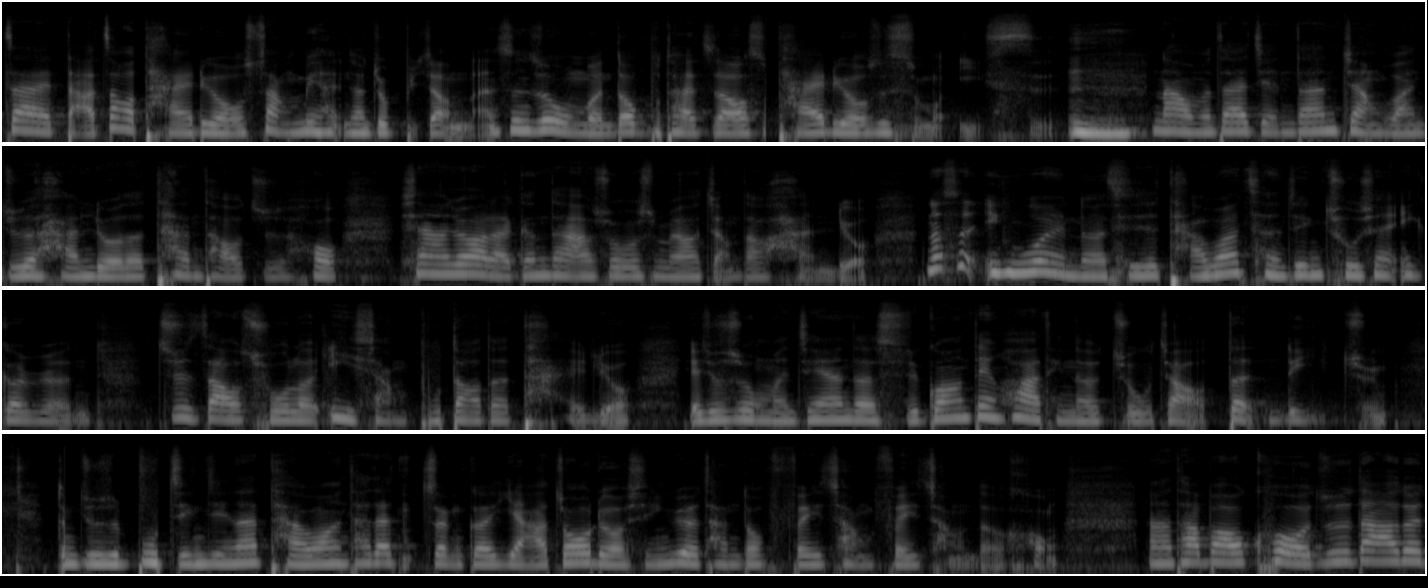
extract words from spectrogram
在打造台流上面好像就比较难，甚至我们都不太知道台流是什么意思。嗯，那我们在简单。讲完就是韩流的探讨之后，现在就要来跟大家说为什么要讲到韩流。那是因为呢，其实台湾曾经出现一个人制造出了意想不到的台流，也就是我们今天的时光电话亭的主叫邓丽君。但就是不仅仅在台湾，她在整个亚洲流行乐坛都非常非常的红。那她包括就是大家对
